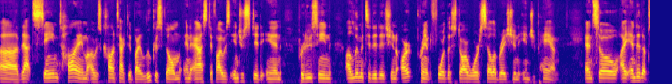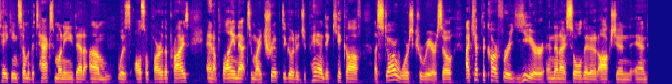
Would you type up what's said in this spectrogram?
uh, that same time, I was contacted by Lucasfilm and asked if I was interested in producing a limited edition art print for the Star Wars celebration in Japan. And so I ended up taking some of the tax money that um, was also part of the prize and applying that to my trip to go to Japan to kick off a Star Wars career. So I kept the car for a year and then I sold it at auction. And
